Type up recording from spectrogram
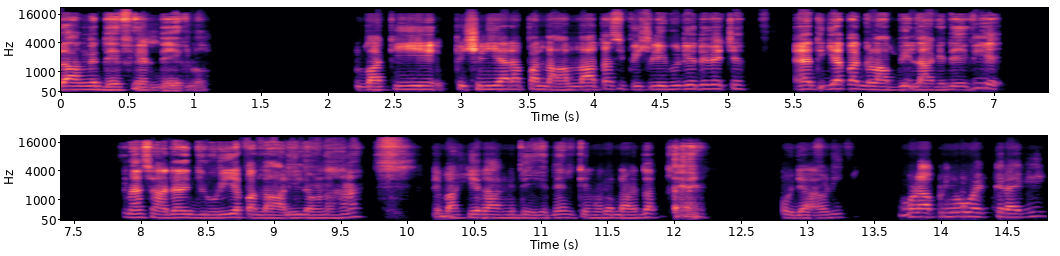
ਰੰਗ ਦੇ ਫਿਰ ਦੇਖ ਲਓ। ਬਾਕੀ ਪਿਛਲੀ ਵਾਰ ਆਪਾਂ ਲਾਲ ਲਾਤਾ ਸੀ ਪਿਛਲੀ ਵੀਡੀਓ ਦੇ ਵਿੱਚ, ਐਤਕੀ ਆਪਾਂ ਗੁਲਾਬੀ ਲਾ ਕੇ ਦੇਖ ਲਈਏ। ਮੈਂ ਸਾਰਿਆਂ ਨੂੰ ਜ਼ਰੂਰੀ ਆਪਾਂ ਲਾਲ ਹੀ ਲਾਉਣਾ, ਹਨਾ? ਤੇ ਬਾਕੀ ਰੰਗ ਦੇਖਦੇ ਹਾਂ, ਕਿਵੇਂ ਦਾ ਲੱਗਦਾ। ਹੋ ਜਾ ਹੌਲੀ ਹੁਣ ਆਪਣੀ ਉਹ ਇੱਕ ਰਹਿ ਗਈ।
